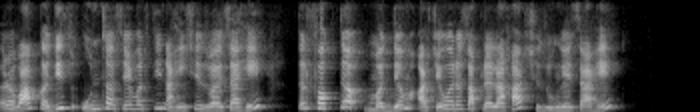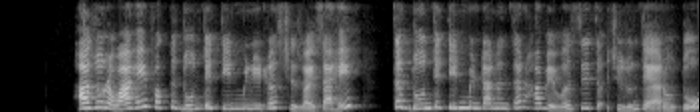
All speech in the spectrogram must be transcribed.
रवा कधीच उंच आचेवरती नाही शिजवायचा आहे. तर फक्त मध्यम आचेवरच आपल्याला हा शिजवून घ्यायचा आहे. हा जो रवा आहे फक्त दोन ते तीन मिनिटच शिजवायचा आहे. तर दोन ते तीन मिनिटानंतर हा व्यवस्थित शिजून तयार होतो.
